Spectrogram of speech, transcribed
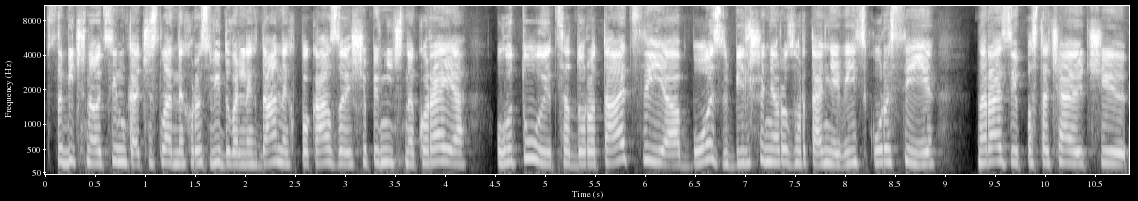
Всебічна оцінка численних розвідувальних даних показує, що Північна Корея готується до ротації або збільшення розгортання військ у Росії, наразі постачаючи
